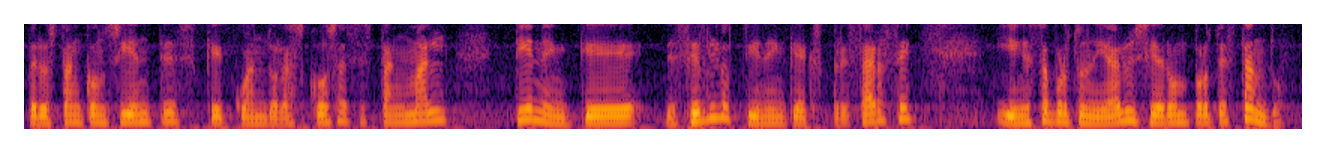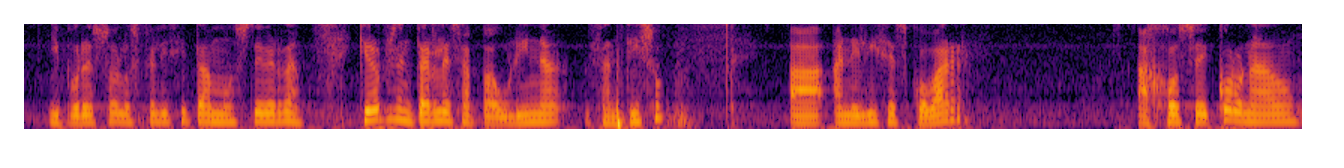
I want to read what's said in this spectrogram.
pero están conscientes que cuando las cosas están mal, tienen que decirlo, tienen que expresarse y en esta oportunidad lo hicieron protestando y por eso los felicitamos de verdad. Quiero presentarles a Paulina Santizo, a Annelise Escobar, a José Coronado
